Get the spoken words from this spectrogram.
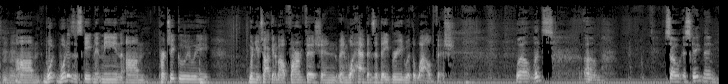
Mm-hmm. Um, what what does escapement mean, um, particularly when you're talking about farm fish and, and what happens if they breed with the wild fish? Well, let's. Um, so escapement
